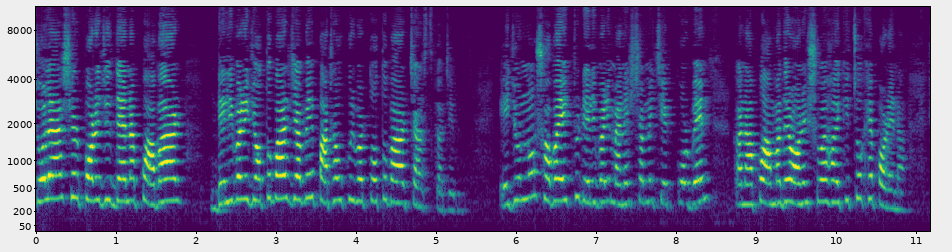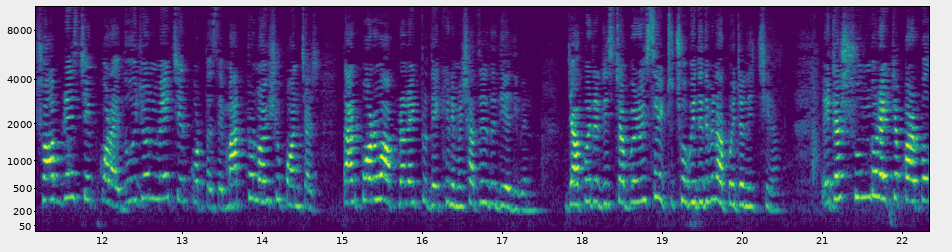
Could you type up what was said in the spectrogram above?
চলে আসার পরে যদি দেন আপু, আবার ডেলিভারি যতবার যাবে, পাঠাও কুড়িবার ততবার চার্জ কাটে। এই জন্য সবাই একটু ডেলিভারি ম্যানের সামনে চেক করবেন। কারণ আপু, আমাদের অনেক সময় হয় কি, চোখে পড়ে না। সব ড্রেস চেক করায়। দুইজন মেয়ে চেক করতেছে, মাত্র নয়শো পঞ্চাশ। তারপরেও আপনারা একটু দেখে নেবেন, সাথে সাথে দিয়ে দিবেন। যে আপু, এটা ডিস্টার্ব বেরোচ্ছে একটু ছবি দিয়ে দেবেন, আপু, এটা নিচ্ছি না। এটা সুন্দর একটা পার্পল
